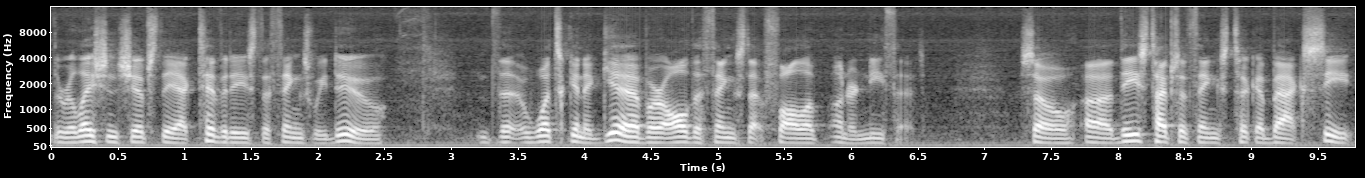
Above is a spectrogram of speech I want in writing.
the relationships the activities the things we do the, what's going to give are all the things that fall up underneath it. So uh, these types of things took a back seat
